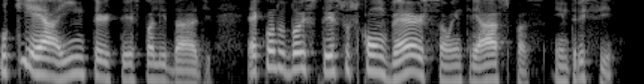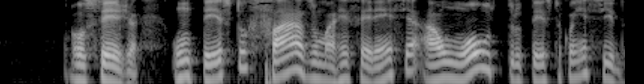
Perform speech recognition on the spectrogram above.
O que é a intertextualidade? É quando dois textos conversam entre aspas entre si. Ou seja, um texto faz uma referência a um outro texto conhecido.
